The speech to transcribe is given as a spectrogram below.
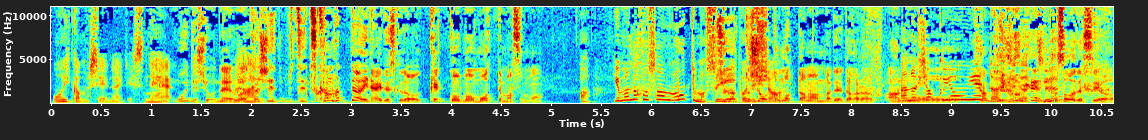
多いかもしれないですね。多いでしょうね。私、別に捕まってはいないですけど、結構もう持ってますもん。あ山中さん持ってます？ずっとショート持ったまんまで、だから、あのー、あの104円台のやつ？のそうですよ。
